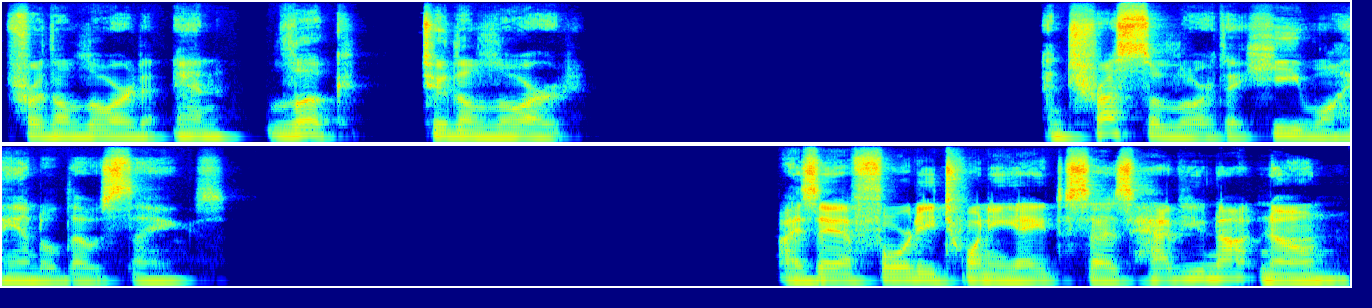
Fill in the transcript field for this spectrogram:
for the Lord and look to the Lord and trust the Lord that He will handle those things. Isaiah 40, 28 says, Have you not known?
